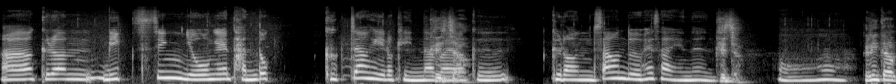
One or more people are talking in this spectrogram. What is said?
아 그런 믹싱용의 단독 극장이 이렇게 있나 그죠. 봐요. 그 그런 사운드 회사에는. 그죠? 어. 그러니까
